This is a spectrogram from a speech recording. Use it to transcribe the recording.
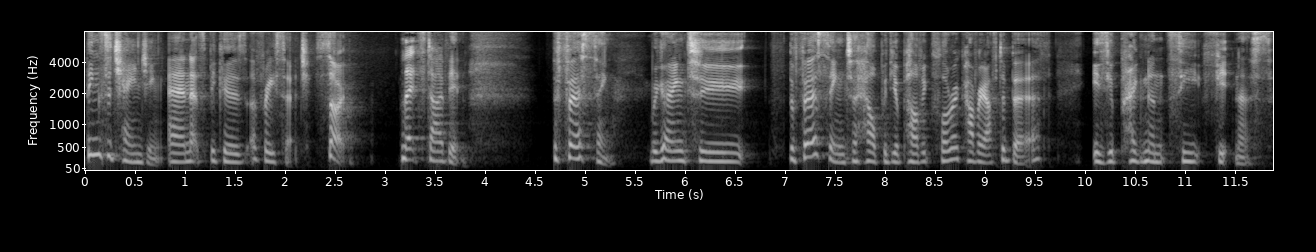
things are changing, and that's because of research. So let's dive in. The first thing we're going to, the first thing to help with your pelvic floor recovery after birth is your pregnancy fitness.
